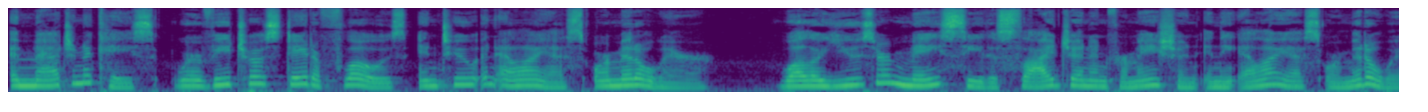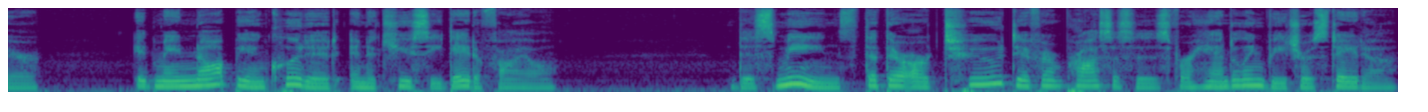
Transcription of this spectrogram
imagine a case where Vitros data flows into an LIS or middleware. While a user may see the slide gen information in the LIS or middleware, it may not be included in a QC data file. This means that there are two different processes for handling Vitros data.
